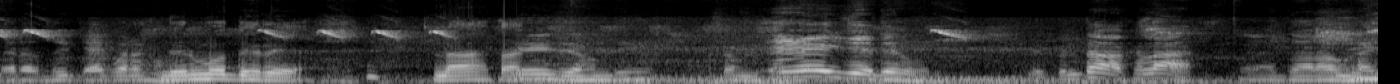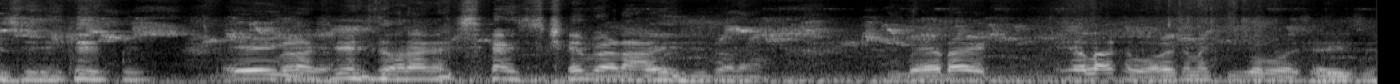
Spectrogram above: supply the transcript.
বেড়া দুই টাকা একবার খামো দুইর মধ্যে রে না থাক এই যে হন দি এই যে দেখুন দেখুন তো খেলা ধরা খাইছে এই বেড়া যে শেষ ধরা খাইছে আজকে বেড়া আইছি ধরা বেড়া খেলা খেলোয়াড় এখানে কি করব এসে? এই যে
